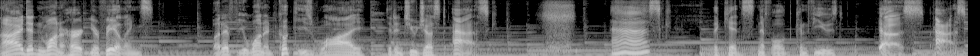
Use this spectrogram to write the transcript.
I didn't want to hurt your feelings. But if you wanted cookies, why didn't you just ask? Ask? The kid sniffled, confused. Yes, ask.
